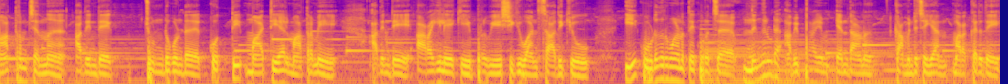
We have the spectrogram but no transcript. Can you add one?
മാത്രം ചെന്ന് അതിന്റെ ചുണ്ടുകൊണ്ട് കൊത്തി മാറ്റിയാൽ മാത്രമേ അതിന്റെ അറയിലേക്ക് പ്രവേശിക്കുവാൻ സാധിക്കൂ. ഈ കൂട് നിർമ്മാണത്തെക്കുറിച്ച് നിങ്ങളുടെ അഭിപ്രായം എന്താണ്? കമന്റ് ചെയ്യാൻ മറക്കരുതേ.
